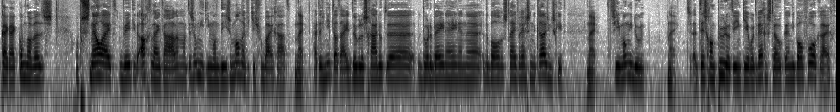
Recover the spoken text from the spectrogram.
Kijk, hij komt dan wel eens... Op snelheid weet hij de achterlijn te halen. Maar het is ook niet iemand die zijn man eventjes voorbij gaat. Nee, Het is niet dat hij een dubbele schaar doet eh, door de benen heen... en de bal strijf rechts in de kruising schiet. nee, Dat zie je hem ook niet doen. nee. Het is, het is gewoon puur dat hij een keer wordt weggestoken en die bal voorkrijgt.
